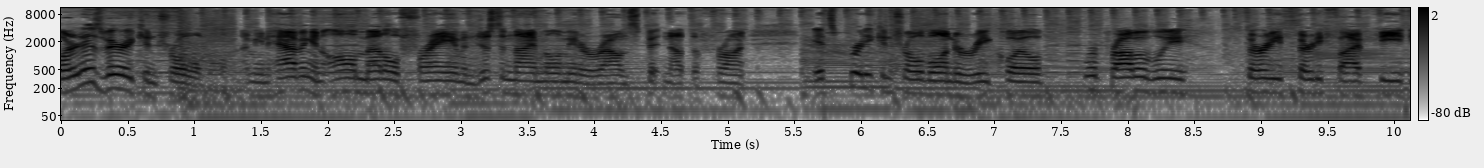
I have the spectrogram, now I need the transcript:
but it is very controllable. I mean, having an all metal frame and just a 9mm round spitting out the front, it's pretty controllable under recoil. We're probably 30, 35 feet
